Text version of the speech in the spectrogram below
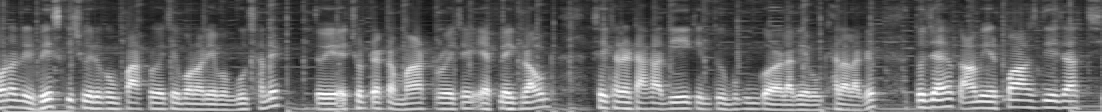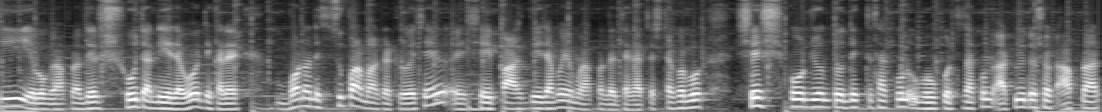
বনানীর বেশ কিছু এরকম পার্ক রয়েছে বনানী এবং গুলশানে। তো ছোট্ট একটা মাঠ রয়েছে প্লে গ্রাউন্ড সেইখানে টাকা দিয়েই কিন্তু বুকিং করা লাগে এবং খেলা লাগে। তো যাই হোক, আমি এর পাশ দিয়ে যাচ্ছি এবং আপনাদের সোজা নিয়ে যাব, যেখানে বনানী সুপার মার্কেট রয়েছে সেই পাশ দিয়ে যাব এবং আপনাদের দেখার চেষ্টা করব। শেষ পর্যন্ত দেখতে থাকুন, উপভোগ করতে থাকুন। আর প্রিয় দর্শক, আপনার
